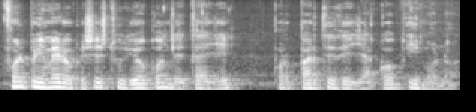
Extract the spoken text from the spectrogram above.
Fue el primero que se estudió con detalle por parte de Jacob y Monod.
